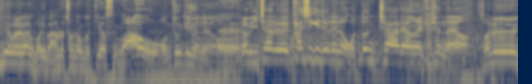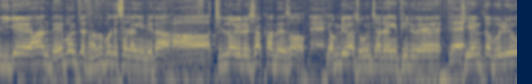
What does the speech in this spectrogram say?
4개월간 거의 15,000 정도 뛰었습니다. 와우, 엄청 뛰셨네요. 네. 그럼 이 차를 타시기 전에는 어떤 차량을 타셨나요? 저는 이게 한 네 번째, 다섯 번째 차량입니다. 아. 딜러 일을 시작하면서 네. 연비가 좋은 차량이 필요해 네. BMW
